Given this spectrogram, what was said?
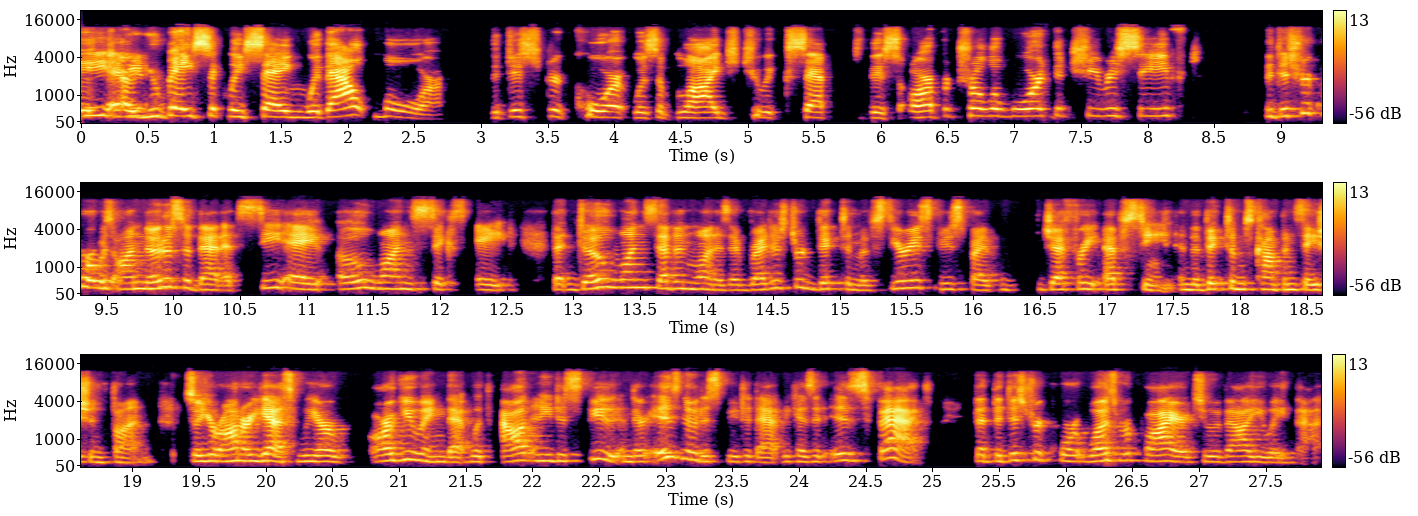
are you basically saying without more the district court was obliged to accept this arbitral award that she received? The district court was on notice of that at CA 0168 that Doe 171 is a registered victim of serious abuse by Jeffrey Epstein in the Victims Compensation Fund. So, Your Honor, yes, we are arguing that without any dispute, and there is no dispute to that because it is fact that the district court was required to evaluate that.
